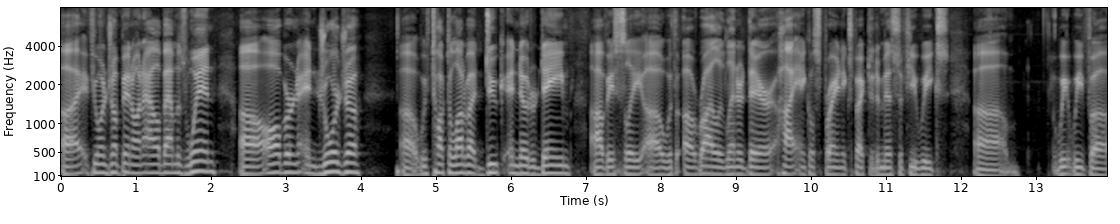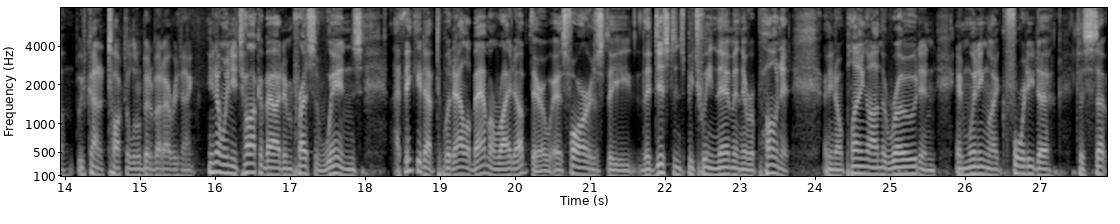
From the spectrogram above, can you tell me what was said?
Uh, if you want to jump in on Alabama's win, Auburn and Georgia. We've talked a lot about Duke and Notre Dame, obviously, uh, with uh, Riley Leonard there, high ankle sprain, expected to miss a few weeks. Um, we, we've uh, we've kind of talked a little bit about everything. You know, when you talk about impressive wins, I think you'd have to put Alabama right up there as far as the, the distance between them and their opponent. You know, playing on the road and, and winning like forty to to sev-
